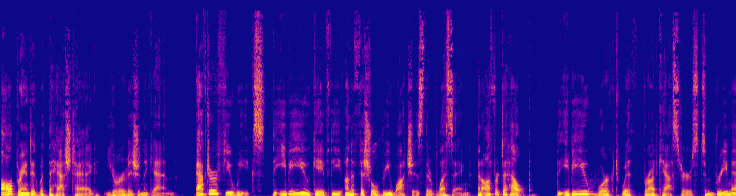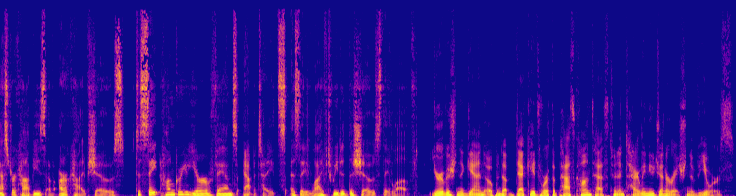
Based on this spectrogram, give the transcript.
all branded with the hashtag Eurovision Again. After a few weeks, the EBU gave the unofficial rewatches their blessing and offered to help. The EBU worked with broadcasters to remaster copies of archive shows to sate hungry Eurofans' appetites as they live tweeted the shows they loved. Eurovision again opened up decades worth of past contests to an entirely new generation of viewers.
